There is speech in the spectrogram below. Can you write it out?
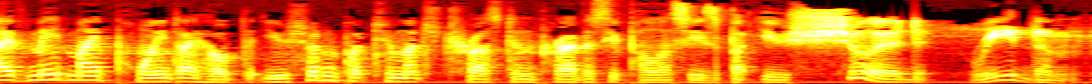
I've made my point, I hope, that you shouldn't put too much trust in privacy policies, but you should read them.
